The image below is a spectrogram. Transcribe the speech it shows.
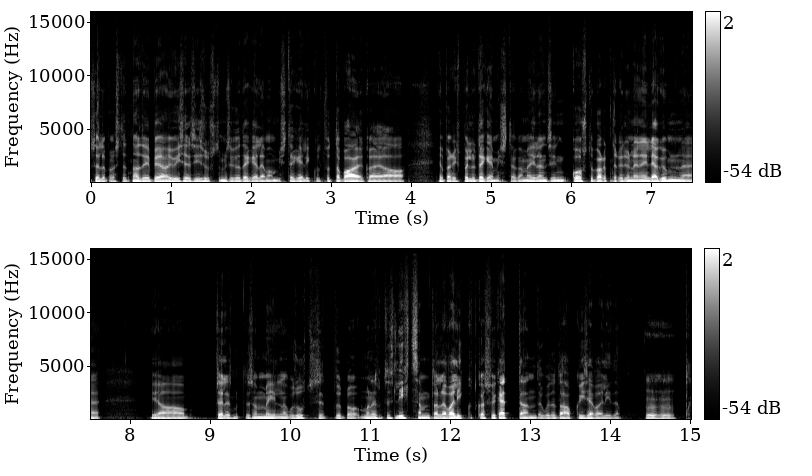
sellepärast et nad ei pea ju ise sisustamisega tegelema, mis tegelikult võtab aega ja ja päris palju tegemist, aga meil on siin koostööpartnerid üle neljakümne ja selles mõttes on meil nagu suhteliselt võib-olla mõnes mõttes lihtsam talle valikut kasvõi kätte anda, kui ta tahab ka ise valida mm. -hmm.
